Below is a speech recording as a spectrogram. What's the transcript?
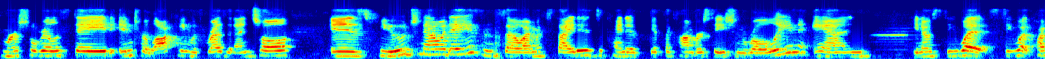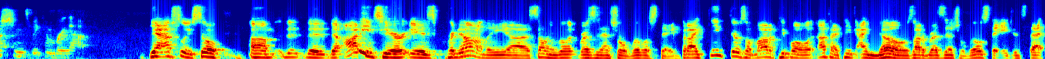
commercial real estate interlocking with residential is huge nowadays and so i'm excited to kind of get the conversation rolling and you know see what see what questions we can bring up. Yeah absolutely. So um, the, the, the audience here is predominantly uh, selling residential real estate but i think there's a lot of people not that i think i know there's a lot of residential real estate agents that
